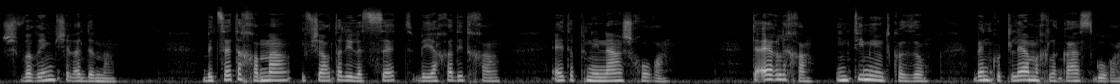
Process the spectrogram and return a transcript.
שברים של אדמה. בצאת החמה אפשרת לי לשאת ביחד איתך את הפנינה השחורה. תאר לך אינטימיות כזו בין כותלי המחלקה הסגורה.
